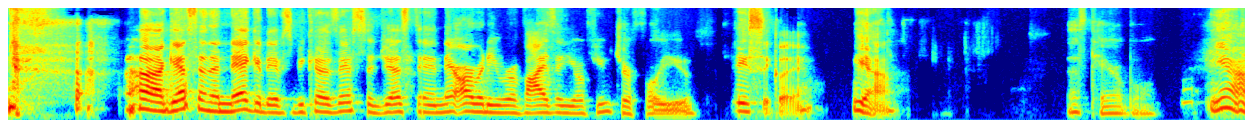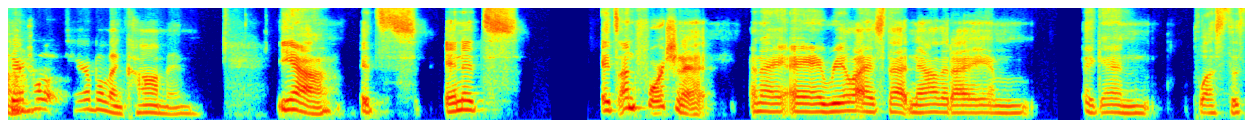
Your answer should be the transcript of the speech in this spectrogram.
I guess in the negatives because they're suggesting they're already revising your future for you. Basically. Yeah. That's terrible. Yeah. Terrible, terrible and common. Yeah. It's and it's it's unfortunate. And I, I realize that now that I am again blessed to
